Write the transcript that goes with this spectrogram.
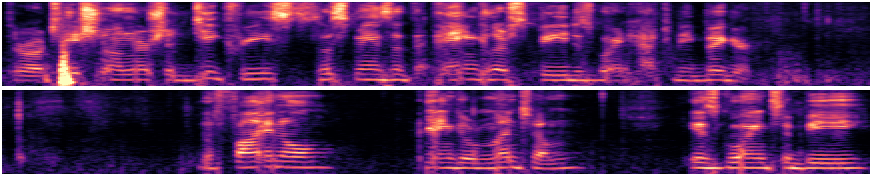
The rotational inertia decreased. This means that the angular speed is going to have to be bigger. The final angular momentum is going to be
